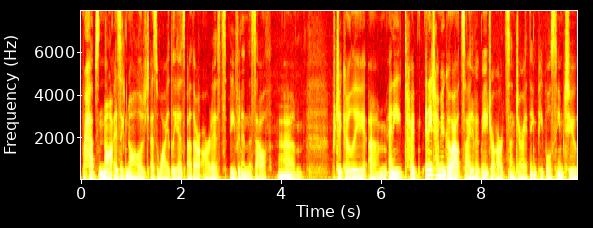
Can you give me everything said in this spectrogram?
perhaps not as acknowledged as widely as other artists, even in the South. Mm-hmm. Um, particularly um, any type, anytime you go outside of a major art center, I think people seem to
